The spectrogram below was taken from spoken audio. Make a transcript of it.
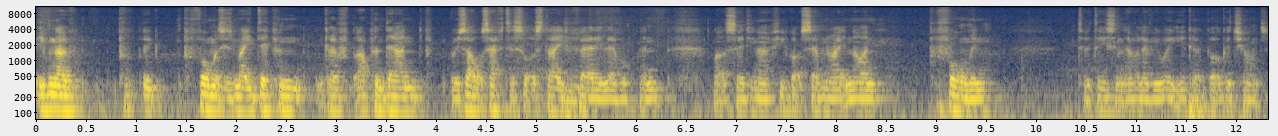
even though performances may dip and go up and down, results have to sort of stay mm. fairly level. And like I said, you know, if you've got seven or eight, nine performing to a decent level every week, you've got, got a good chance.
